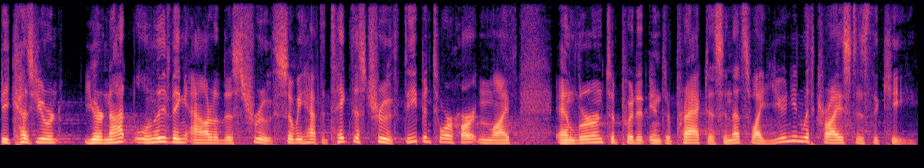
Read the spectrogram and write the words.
because you're, you're not living out of this truth. So we have to take this truth deep into our heart and life and learn to put it into practice. And that's why union with Christ is the key.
